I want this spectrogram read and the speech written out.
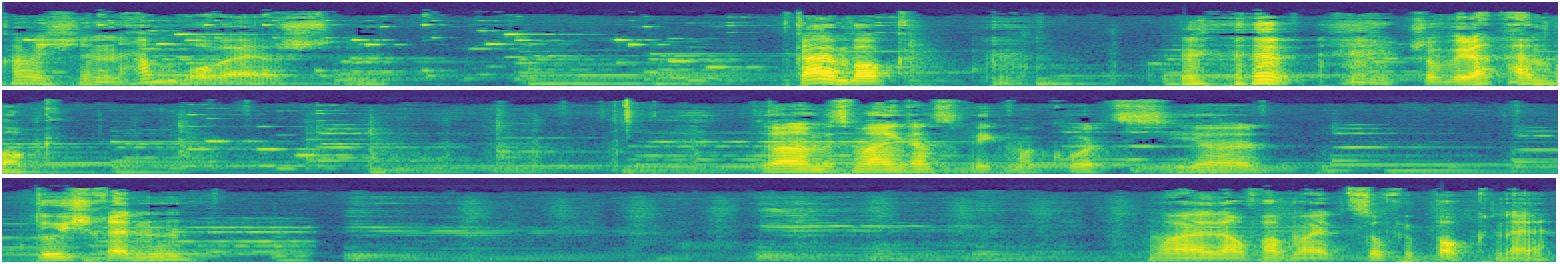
Kann ich einen Hamburger herstellen? Kein Bock. Schon wieder kein Bock. So, dann müssen wir den ganzen Weg mal kurz hier durchrennen. Weil darauf haben wir jetzt so viel Bock, ne?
